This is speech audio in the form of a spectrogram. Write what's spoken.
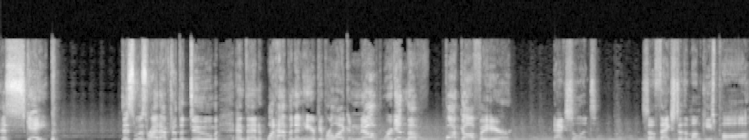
Escape! This was right after the Doom, and then what happened in here? People were like, nope, we're getting the fuck off of here. Excellent. So thanks to the monkey's paw.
